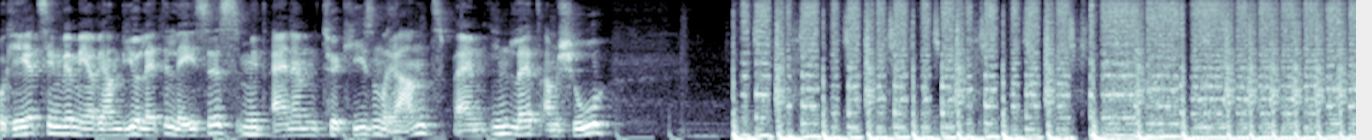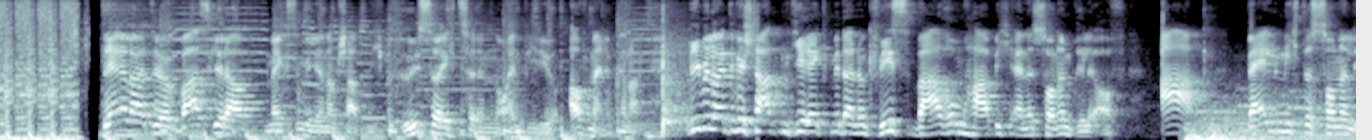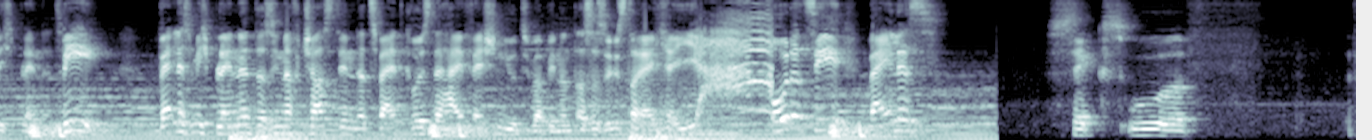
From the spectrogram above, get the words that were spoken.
Okay, jetzt sehen wir mehr. Wir haben violette Laces mit einem türkisen Rand beim Inlet am Schuh. Der Leute, was geht ab? Maximilian am Schatten. Ich begrüße euch zu einem neuen Video auf meinem Kanal. Liebe Leute, wir starten direkt mit einem Quiz. Warum habe ich eine Sonnenbrille auf? A. Weil mich das Sonnenlicht blendet. B. Weil es mich blendet, dass ich nach Justin der zweitgrößte High-Fashion-YouTuber bin und das als Österreicher. Ja! Oder C. Weil es 6 Uhr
